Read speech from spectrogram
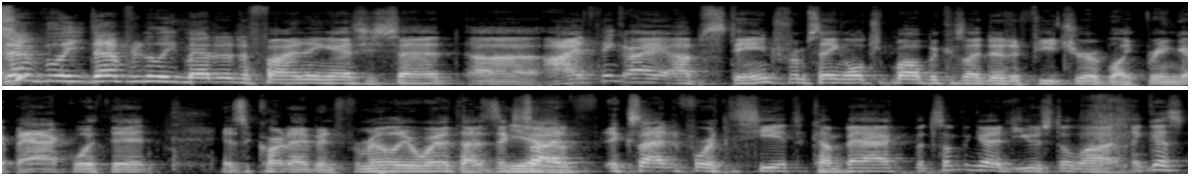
definitely, definitely meta defining, as you said. Uh, I think I abstained from saying Ultra Ball because I did a feature of like bring it back with it. It's a card I've been familiar with. I was excited excited for it to see it to come back, but something I'd used a lot. I guess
